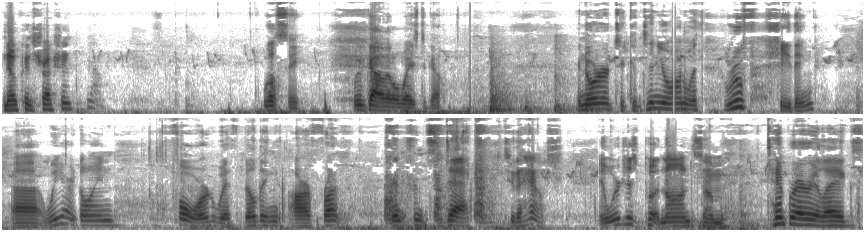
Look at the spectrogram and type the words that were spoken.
No construction? No. We'll see. We've got a little ways to go. In order to continue on with roof sheathing, uh, we are going forward with building our front entrance deck to the house. And we're just putting on some temporary legs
